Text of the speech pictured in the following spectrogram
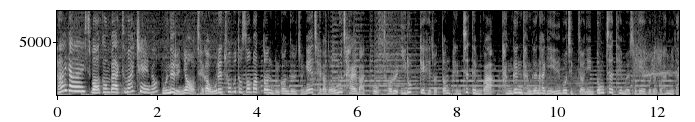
Hi guys. Welcome back to my channel. 오늘은요 제가 올해 초부터 써봤던 물건들 중에 제가 너무 잘 맞고 저를 이롭게 해줬던 벤츠템과 당근당근하기 일보 직전인 똥차템을 소개해보려고 합니다.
